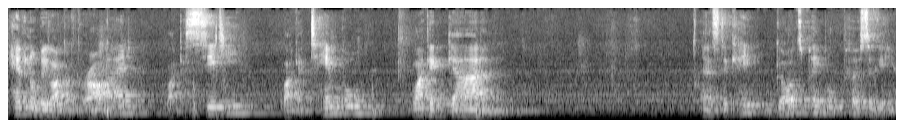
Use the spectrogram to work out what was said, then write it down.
Heaven will be like a bride, like a city, like a temple, like a garden. And it's to keep God's people persevering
